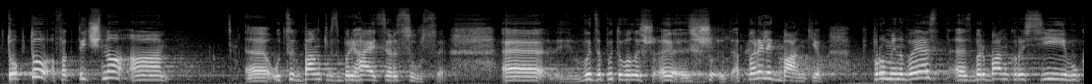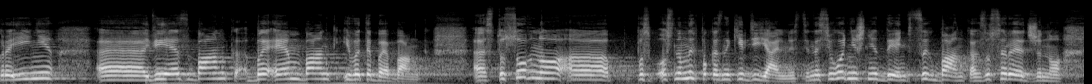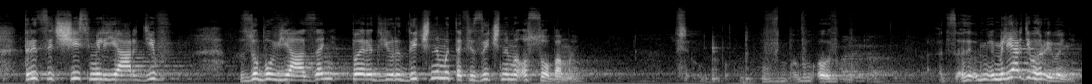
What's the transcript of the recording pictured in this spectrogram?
Тобто, фактично. е, У цих банків зберігаються ресурси. Е, Ви запитували що- перелік банків. Промінвест, е, Сбербанк Росії в Україні, е, ВІС БМ Банк і ВТБ Банк. Е, Стосовно основних показників діяльності, на сьогоднішній день в цих банках зосереджено 36 мільярдів зобов'язань перед юридичними та фізичними особами. Мільярдів гривень.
